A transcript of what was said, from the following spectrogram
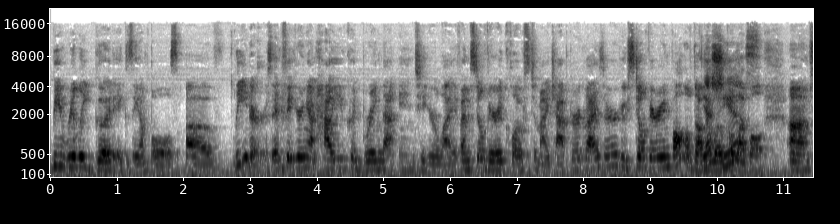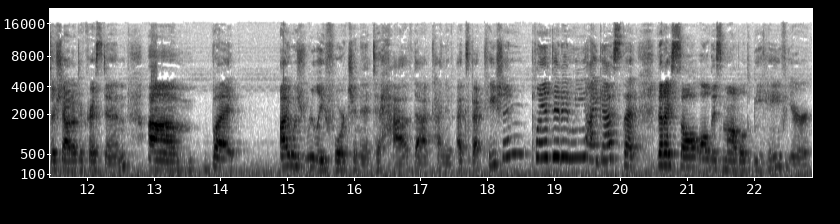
be really good examples of leaders and figuring out how you could bring that into your life. I'm still very close to my chapter advisor who's still very involved on Yes, the local level. Um, so shout out to Kristen. Um, but I was really fortunate to have that kind of expectation planted in me, I guess, that that I saw all this modeled behavior.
